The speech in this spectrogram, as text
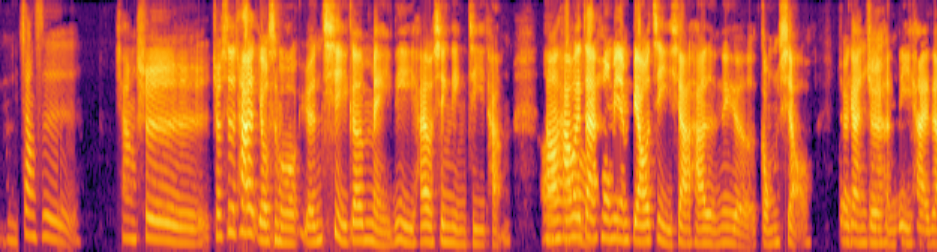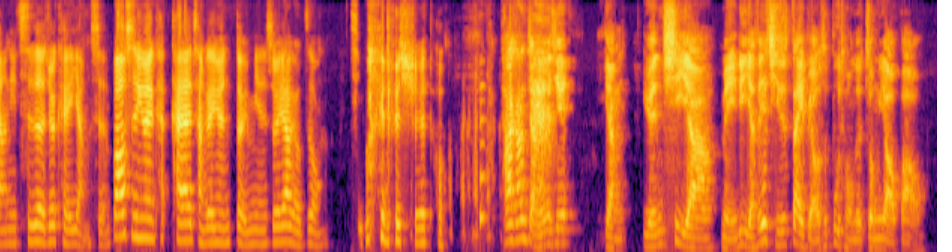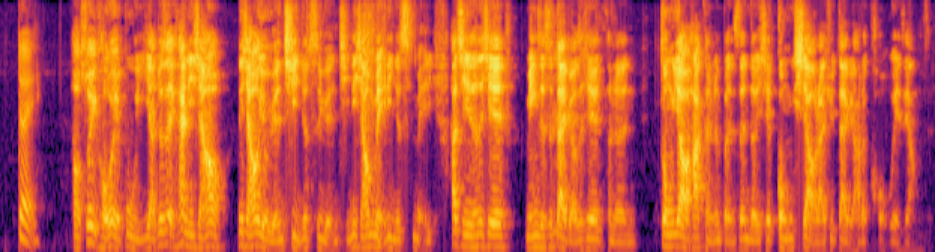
嗯，像是像是就是它有什么元气跟美丽，还有心灵鸡汤，然后它会在后面标记一下它的那个功效，就感觉很厉害。这样你吃了就可以养生，不知道是因为开开在长庚医院对面，所以要有这种。奇怪的噱头，他刚讲的那些养元气啊、美丽啊，这些其实代表是不同的中药包。对，好，所以口味也不一样。就是看你想要，你想要有元气，你就吃元气；你想要美丽，你就吃美丽。它其实那些名字是代表这些可能中药，它可能本身的一些功效来去代表它的口味这样子。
